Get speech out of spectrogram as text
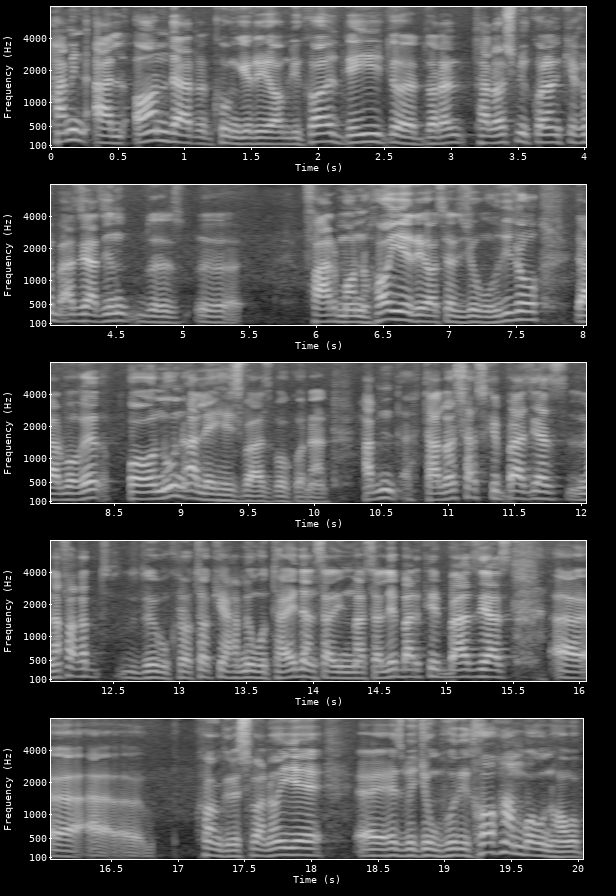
همین الان در کنگره آمریکا دارن تلاش می‌کنن که بعضی از این فرمانهای ریاست جمهوری رو در واقع قانون علیهش وضع بکنن. همین تلاش هست که بعضی از نه فقط دموکرات ها که همه متحدن سر این مسئله بلکه بعضی از کانگرسمن های حزب جمهوری خواه هم با اونها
